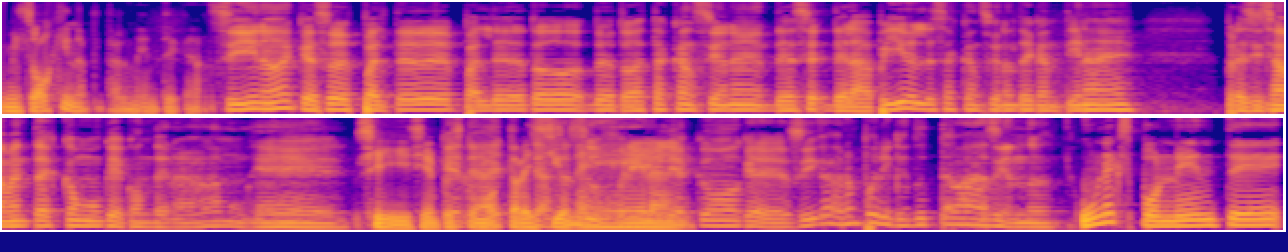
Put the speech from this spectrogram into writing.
misógina totalmente, cabrón. Sí, ¿no? Es que eso es parte de, parte de, todo, de todas estas canciones, de, ese- de la piel de esas canciones de cantina es precisamente es como que condenar a la mujer. Sí, siempre es como te- te hace sufrir, traicionera. y es como que, sí, cabrón, pero ¿y qué tú estabas haciendo? Un exponente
